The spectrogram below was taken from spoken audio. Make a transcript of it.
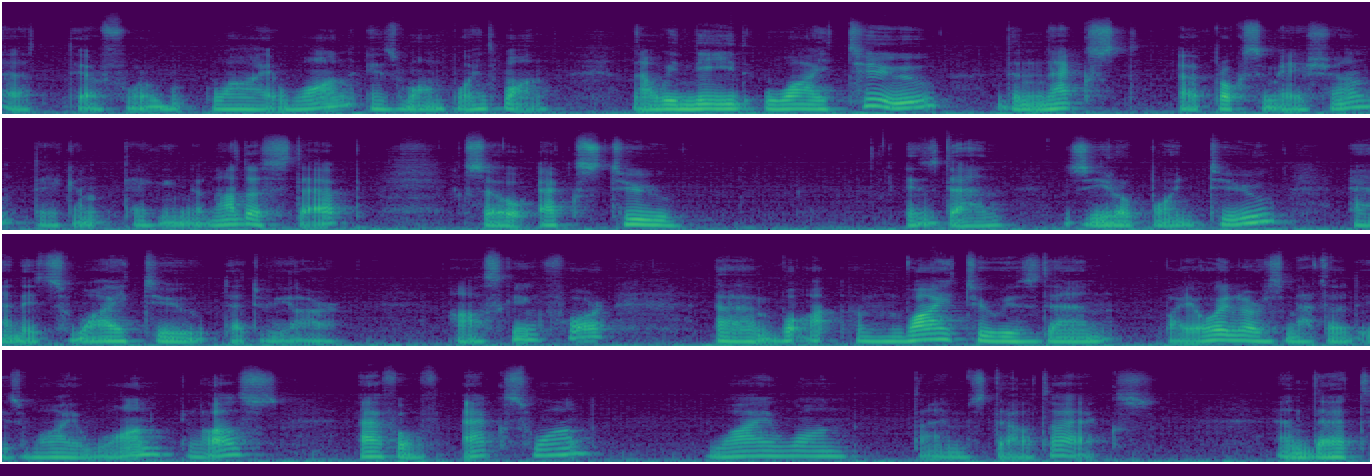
that therefore y1 is 1.1 now we need y2 the next approximation taken, taking another step so x2 is then 0.2 and it's y2 that we are asking for. Um, um y2 is then, by Euler's method, is y1 plus f of x1 y1 times delta x. And that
